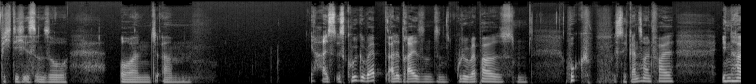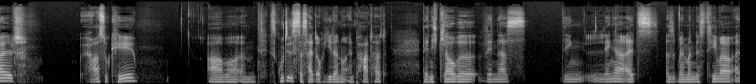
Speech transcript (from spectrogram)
wichtig ist und so. Und ähm, ja, es ist cool gerappt. Alle drei sind, sind gute Rapper. Ist Hook ist nicht ganz mein Fall. Inhalt, ja, ist okay. Aber ähm, das Gute ist, dass halt auch jeder nur ein Part hat. Denn ich glaube, wenn das Ding länger als, also wenn man das Thema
